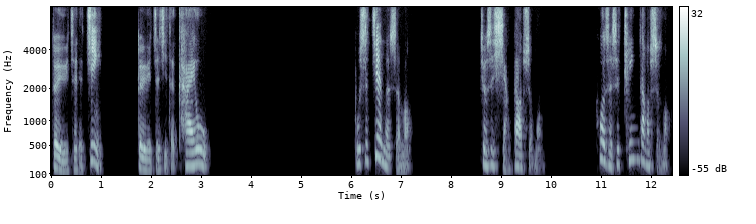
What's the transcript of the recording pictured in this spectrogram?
对于这个境。对于自己的开悟，不是见了什么，就是想到什么，或者是听到什么，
